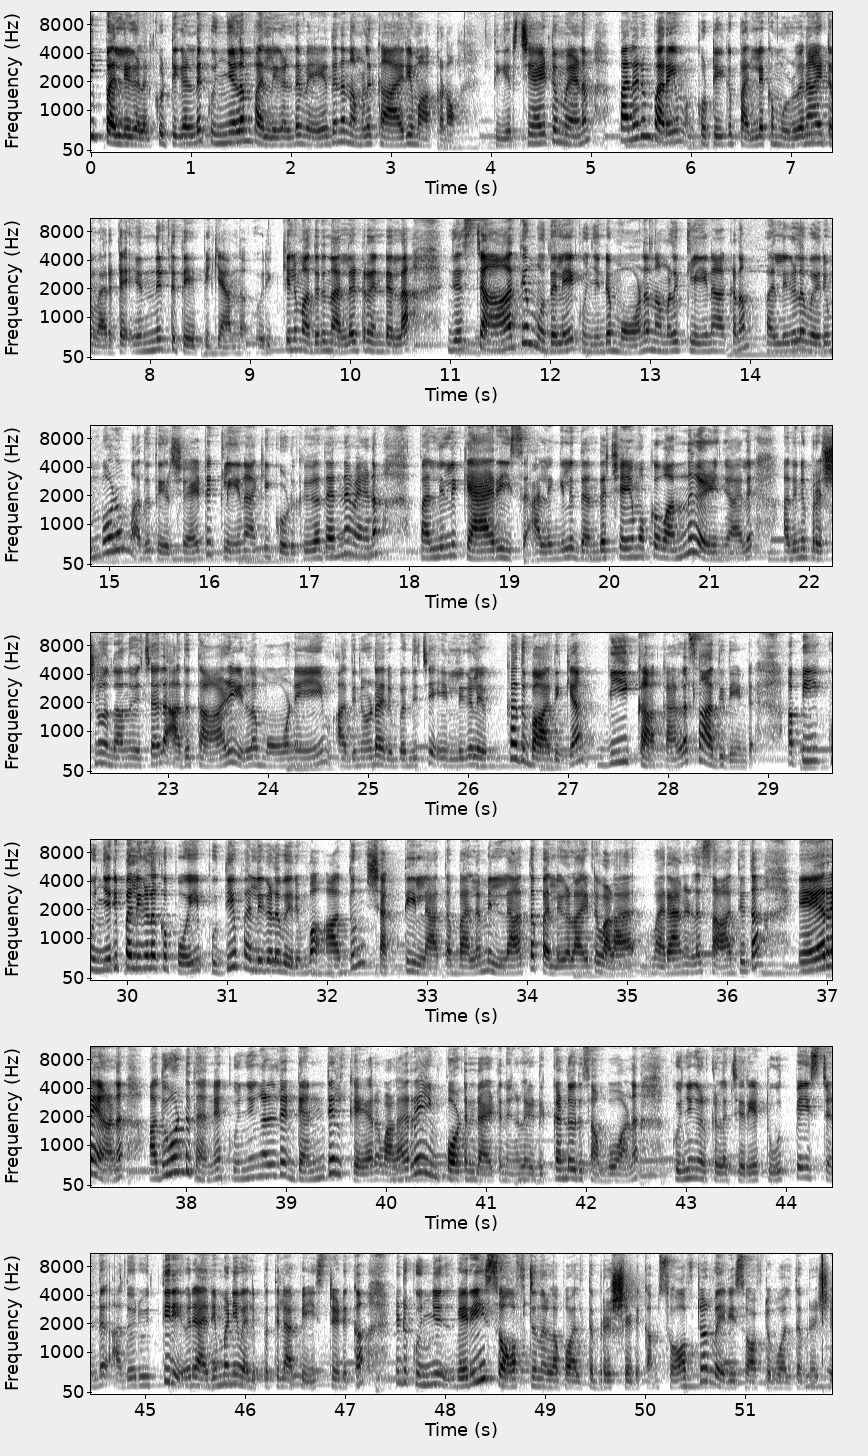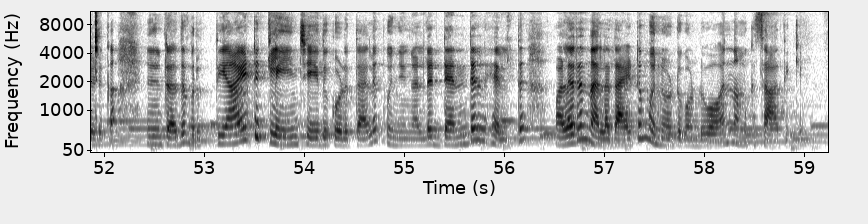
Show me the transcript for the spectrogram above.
കുഞ്ഞിപ്പല്ലുകൾ കുട്ടികളുടെ കുഞ്ഞിളം പല്ലുകളുടെ വേദന നമ്മൾ കാര്യമാക്കണോ? തീർച്ചയായിട്ടും വേണം. പലരും പറയും കുട്ടിക്ക് പല്ലൊക്കെ മുഴുവനായിട്ടും വരട്ടെ എന്നിട്ട് തേപ്പിക്കാമെന്ന്. ഒരിക്കലും അതൊരു നല്ല ട്രെൻഡ് അല്ല ജസ്റ്റ് ആദ്യം മുതലേ കുഞ്ഞിന്റെ മോണ നമ്മൾ ക്ലീൻ ആക്കണം. പല്ലുകൾ വരുമ്പോഴും അത് തീർച്ചയായിട്ടും ക്ലീൻ ആക്കി കൊടുക്കുക തന്നെ വേണം. പല്ലിൽ ക്യാരീസ് അല്ലെങ്കിൽ ദന്തക്ഷയമൊക്കെ വന്നു കഴിഞ്ഞാൽ അതിന് പ്രശ്നം എന്താണെന്ന് വെച്ചാൽ അത് താഴെയുള്ള മോണയെയും അതിനോടനുബന്ധിച്ച് എല്ലുകളെയൊക്കെ അത് ബാധിക്കാം വീക്കാക്കാനുള്ള സാധ്യതയുണ്ട്. അപ്പോൾ ഈ കുഞ്ഞരിപ്പല്ലുകളൊക്കെ പോയി പുതിയ പല്ലുകൾ വരുമ്പോൾ അതും ശക്തിയില്ലാത്ത ബലമില്ലാത്ത പല്ലുകളായിട്ട് വള വരാനുള്ള സാധ്യത ഏറെയാണ്. അതുകൊണ്ട് തന്നെ കുഞ്ഞുങ്ങളുടെ ഡെന്റൽ കെയർ വളരെ ഇമ്പോർട്ടന്റ് ആയിട്ട് നിങ്ങൾ എടുക്കേണ്ട ഒരു സംഭവമാണ്. കുഞ്ഞുങ്ങൾക്കുള്ള ചെറിയ ടൂത്ത് പേസ്റ്റ് ഉണ്ട്. അതൊരു ഇത്തിരി ഒരു അരിമണി വലിപ്പത്തിൽ ആ പേസ്റ്റ് എടുക്കാം. എന്നിട്ട് കുഞ്ഞ് വെരി സോഫ്റ്റ് എന്നുള്ള പോലത്തെ ബ്രഷ് എടുക്കാം. സോഫ്റ്റ് ഓർ വെരി സോഫ്റ്റ് പോലത്തെ ബ്രഷ് എടുക്കാം. എന്നിട്ട് അത് വൃത്തിയായിട്ട് ക്ലീൻ ചെയ്ത് കൊടുത്താൽ കുഞ്ഞുങ്ങളുടെ ഡെന്റൽ ഹെൽത്ത് വളരെ നല്ലതായിട്ട് മുന്നോട്ട് കൊണ്ടുപോകാൻ നമുക്ക് സാധിക്കും.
